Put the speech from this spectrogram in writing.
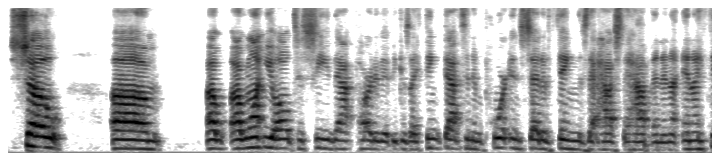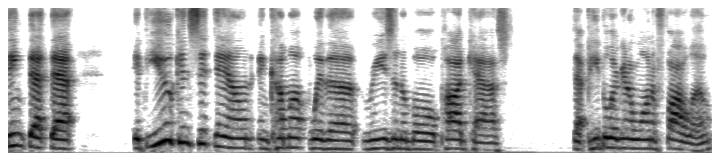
so um, I, I want you all to see that part of it because I think that's an important set of things that has to happen. And I, and I think that that if you can sit down and come up with a reasonable podcast that people are going to want to follow,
